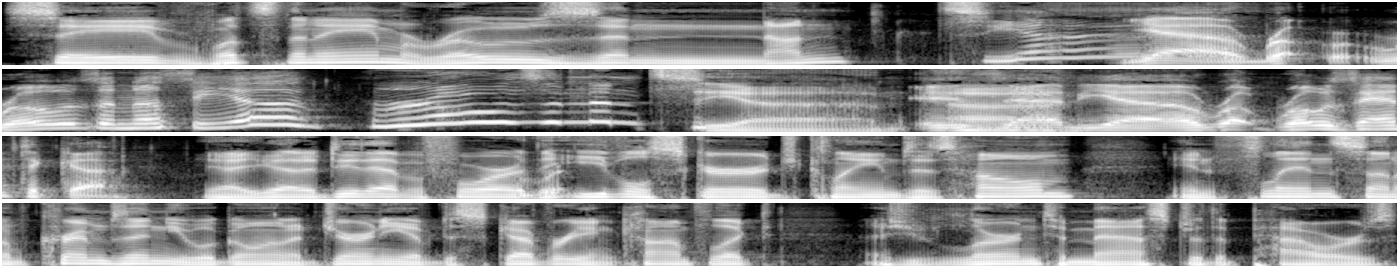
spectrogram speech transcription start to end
save. What's the name? Rosenancia. yeah, Ro- Rosenacia? Rosenancia. Is Uh, that, yeah, Ro- Rosantica. Yeah, you got to do that before the evil scourge claims his home. In Flynn, Son of Crimson, you will go on a journey of discovery and conflict as you learn to master the powers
